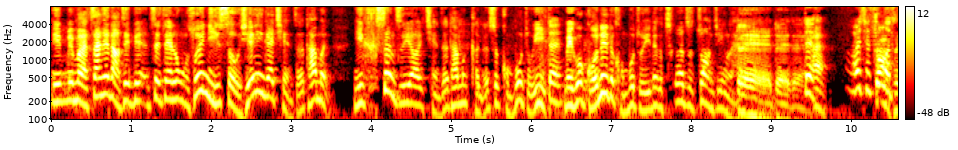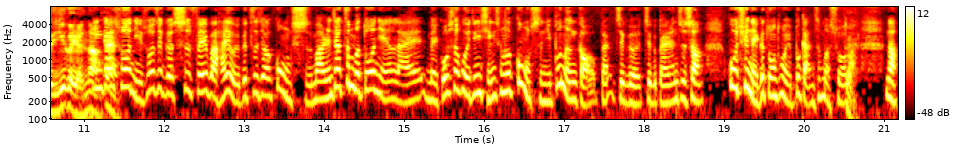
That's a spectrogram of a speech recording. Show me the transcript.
你明白？三个党这边在在弄，所以你首先应该谴责他们，你甚至要谴责他们可能是恐怖主义。对，美国国内的恐怖主义，那个车子撞进来。对对对。对。而且撞死一个人呢？应该说，你说这个是非吧，还有一个字叫共识嘛。人家这么多年来，美国社会已经形成了共识，你不能搞白这个这个白人至上。过去哪个总统也不敢这么说吧？那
